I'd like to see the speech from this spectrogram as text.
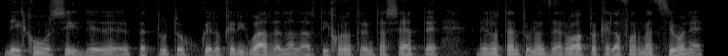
dei corsi de, per tutto quello che riguarda dall'articolo 37 dell'8108 che è la formazione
